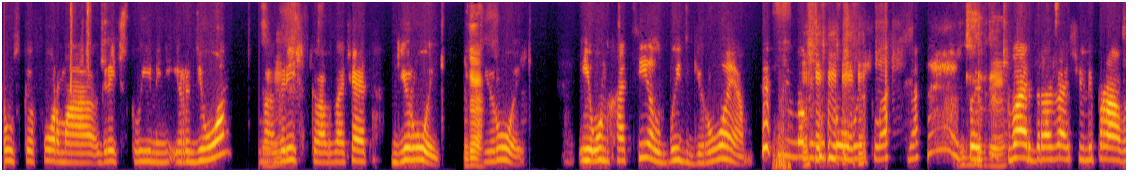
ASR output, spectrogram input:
русская форма греческого имени, и Родион mm. греческого обозначает герой. Да. Герой. И он хотел быть героем. Немного не то вышло. То есть тварь дрожащая или право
